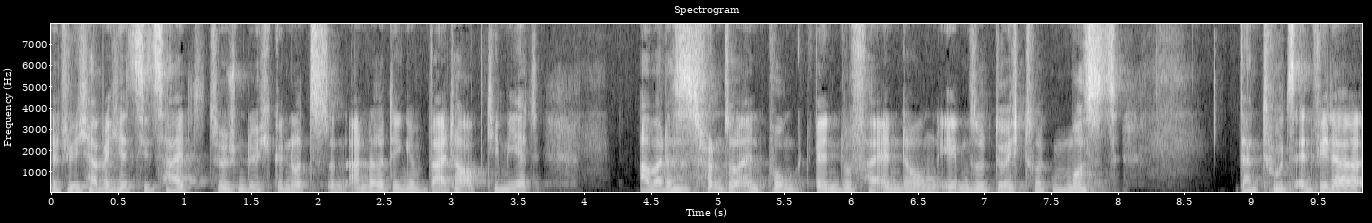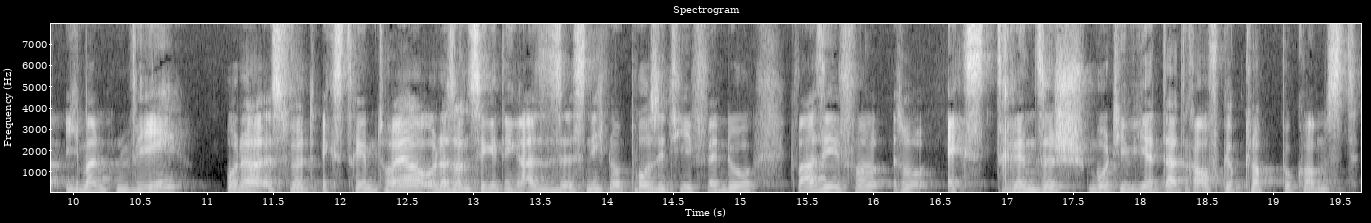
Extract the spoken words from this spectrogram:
Natürlich habe ich jetzt die Zeit zwischendurch genutzt und andere Dinge weiter optimiert. Aber das ist schon so ein Punkt. Wenn du Veränderungen eben so durchdrücken musst, dann tut es entweder jemandem weh oder es wird extrem teuer oder sonstige Dinge. Also es ist nicht nur positiv, wenn du quasi so extrinsisch motiviert da drauf gekloppt bekommst,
